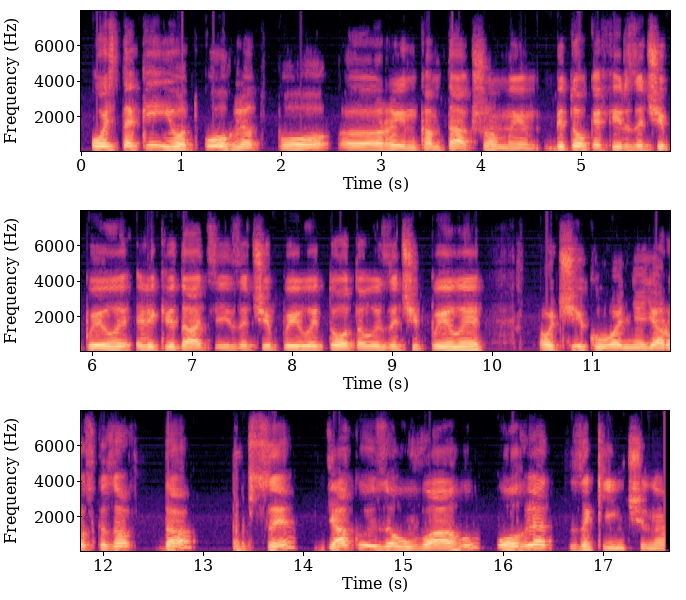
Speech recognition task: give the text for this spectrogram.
Ось такий от огляд по е, ринкам. Так, що ми? Біток ефір зачепили, ліквідації зачепили, тотали зачепили. Очікування я розказав. Да, все. Дякую за увагу. Огляд закінчено.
